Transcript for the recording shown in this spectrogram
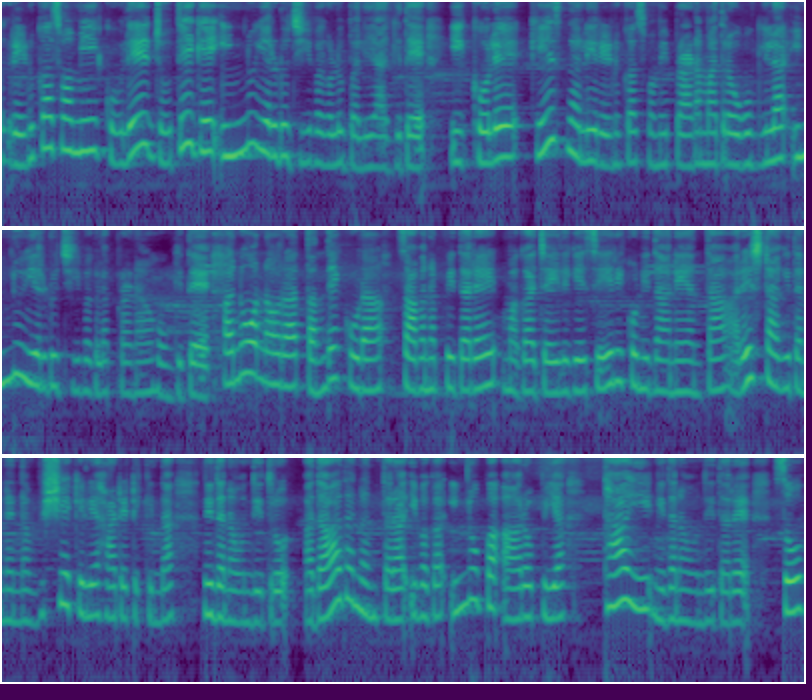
ರೇಣುಕಾಸ್ವಾಮಿ ಕೊಲೆ ಜೊತೆಗೆ ಇನ್ನೂ ಎರಡು ಜೀವಗಳು ಬಲಿಯಾಗಿದೆ. ಈ ಕೊಲೆ ಕೇಸ್ನಲ್ಲಿ ರೇಣುಕಾಸ್ವಾಮಿ ಪ್ರಾಣ ಮಾತ್ರ ಹೋಗಿಲ್ಲ, ಇನ್ನೂ ಎರಡು ಜೀವಗಳ ಪ್ರಾಣ ಹೋಗಿದೆ. ಅನು ಅನ್ನೋರ ತಂದೆ ಕೂಡ ಸಾವನ್ನಪ್ಪಿದ್ದಾರೆ. ಮಗ ಜೈಲಿಗೆ ಸೇರಿಕೊಂಡಿದ್ದಾನೆ ಅಂತ ಅರೆಸ್ಟ್ ಆಗಿದ್ದಾನೆ ಅನ್ನೋ ವಿಷಯ ಕೇಳಿ ಹಾರ್ಟ್ ಅಟ್ಯಾಕಿಂದ ನಿಧನ ಹೊಂದಿದ್ರು. ಅದಾದ ನಂತರ ಇವಾಗ ಇನ್ನೊಬ್ಬ ಆರೋಪಿಯ ತಾಯಿ ನಿಧನ ಹೊಂದಿದ್ದಾರೆ. ಸೊ,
